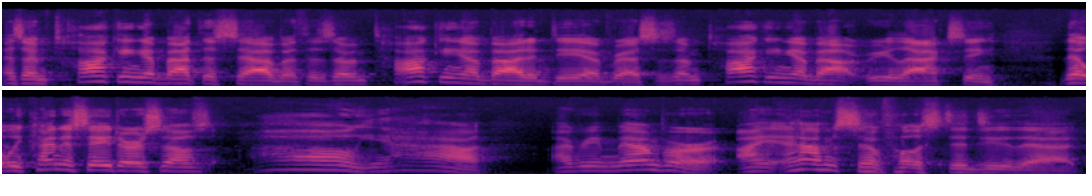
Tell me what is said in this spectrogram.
as I'm talking about the Sabbath, as I'm talking about a day of rest, as I'm talking about relaxing, that we kind of say to ourselves, oh, yeah, I remember I am supposed to do that.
